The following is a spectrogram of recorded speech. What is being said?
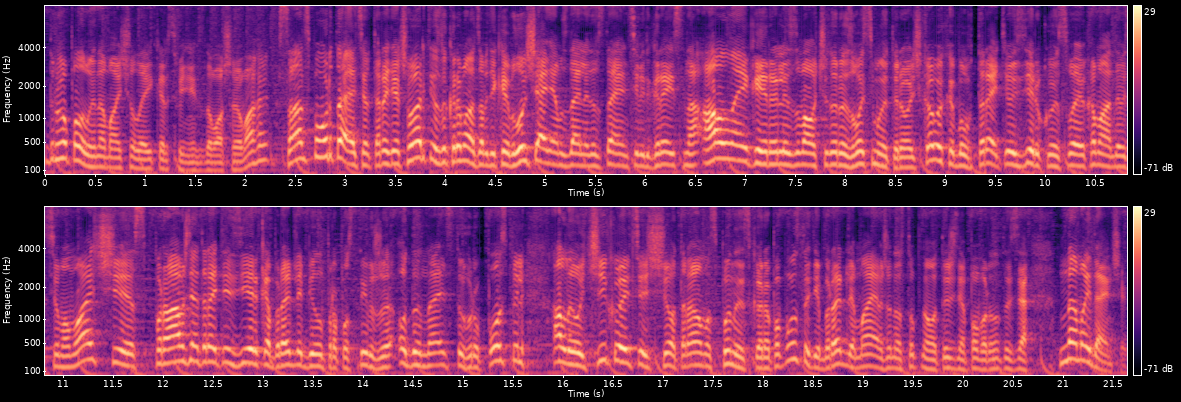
Друга половина матчу Лейкерс Фінікс до вашої уваги. Санс повертається в третій чверті, зокрема завдяки влучанням з дальньої дистанції від Грейсона Аллена, який реалізував 4 з 8 трьохочкових і був третьою зіркою своєї команди в цьому матчі. Справжня третя зірка Бредлі Біл пропустив вже 11-ту гру поспіль, але очікується, що травму спини скоро попустить, і Бредлі має вже наступного тижня повернутися на майданчик.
